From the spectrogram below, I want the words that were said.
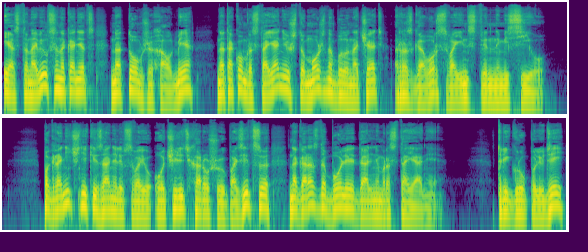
и остановился, наконец, на том же холме, на таком расстоянии, что можно было начать разговор с воинственными Сиу. Пограничники заняли в свою очередь хорошую позицию на гораздо более дальнем расстоянии. Три группы людей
